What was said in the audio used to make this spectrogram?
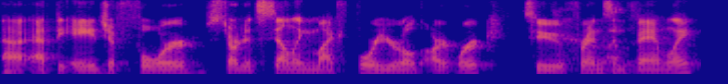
uh, at the age of four, started selling my four-year-old artwork to friends and family.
